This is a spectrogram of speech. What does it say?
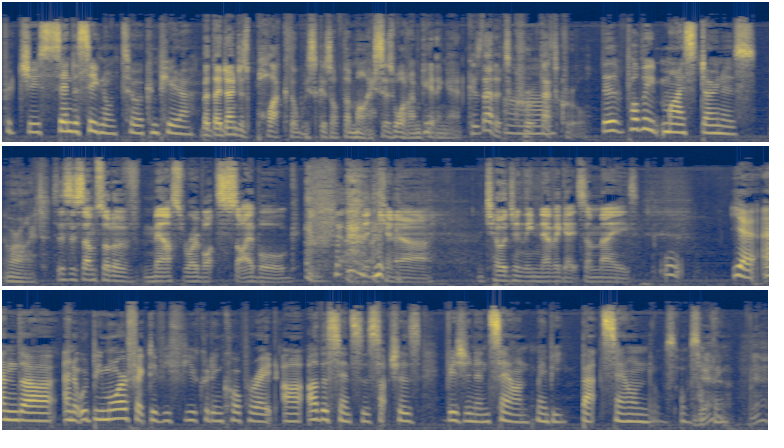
produce send a signal to a computer. But they don't just pluck the whiskers off the mice, is what I'm getting at, because that it's cru- Ah. that's cruel. They're probably mice donors. All right. So this is some sort of mouse robot cyborg that can uh, intelligently navigate some maze. Yeah, and uh, and it would be more effective if you could incorporate uh, other senses such as vision and sound, maybe bat sound or, or something. Yeah, yeah.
